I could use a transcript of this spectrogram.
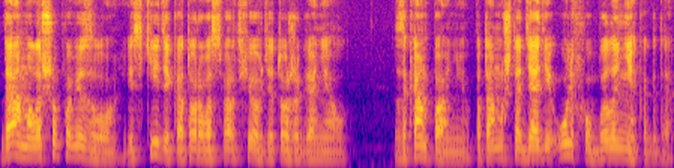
Да, малышу повезло, и Скиди, которого Свардхевди тоже гонял, за компанию, потому что дяде Ульфу было некогда.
